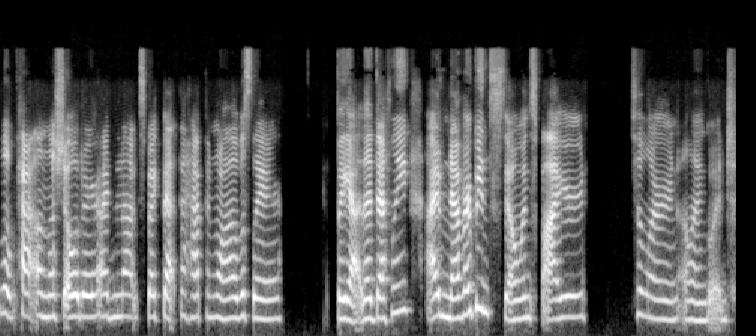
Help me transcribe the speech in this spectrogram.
little pat on the shoulder. I did not expect that to happen while I was there but yeah, that definitely, I've never been so inspired to learn a language.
